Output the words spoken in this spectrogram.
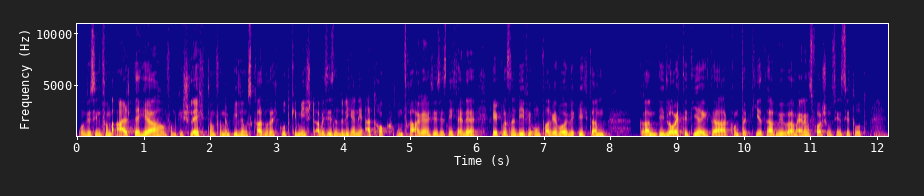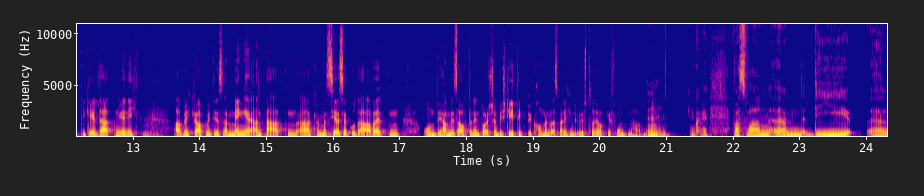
Und wir sind vom Alter her und vom Geschlecht und von den Bildungsgraden recht gut gemischt. Aber es ist natürlich eine Ad-Hoc-Umfrage. Es ist jetzt nicht eine repräsentative Umfrage, wo wir wirklich dann die Leute direkt kontaktiert haben über ein Meinungsforschungsinstitut. Die Gelder hatten wir nicht. Aber ich glaube, mit dieser Menge an Daten äh, können wir sehr, sehr gut arbeiten. Und wir haben das auch dann in Deutschland bestätigt bekommen, was wir eigentlich in Österreich auch gefunden haben. Mhm. Okay. Was waren ähm, die äh,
